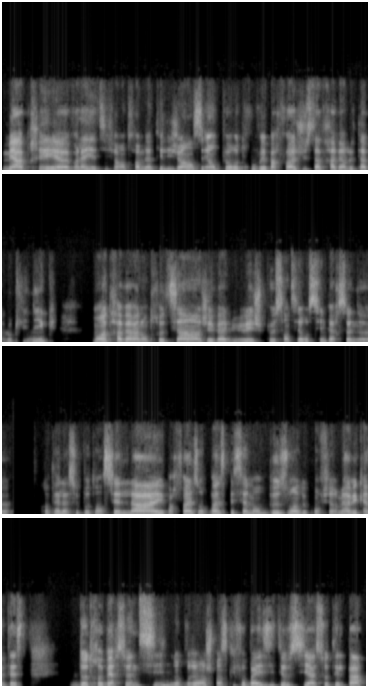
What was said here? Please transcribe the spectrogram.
Mais après, euh, voilà, il y a différentes formes d'intelligence et on peut retrouver parfois juste à travers le tableau clinique. Moi, à travers un entretien, j'évalue et je peux sentir aussi une personne euh, quand elle a ce potentiel-là et parfois elles n'ont pas spécialement besoin de confirmer avec un test. D'autres personnes, si. Donc, vraiment, je pense qu'il ne faut pas hésiter aussi à sauter le pas,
